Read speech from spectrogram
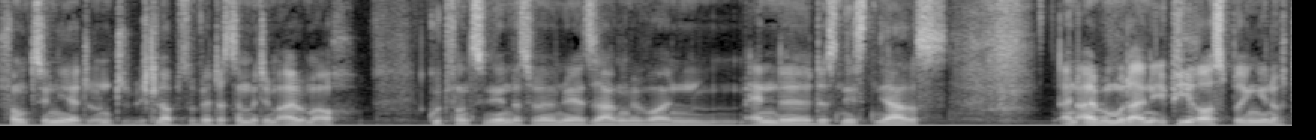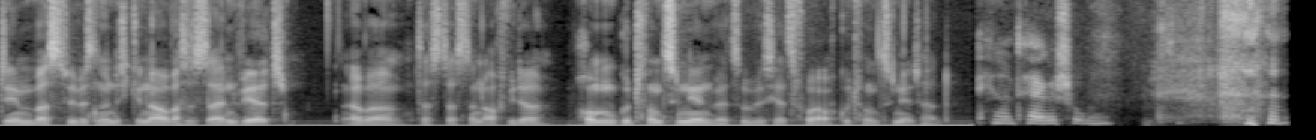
funktioniert. Und ich glaube, so wird das dann mit dem Album auch gut funktionieren, dass wir, wenn wir jetzt sagen, wir wollen Ende des nächsten Jahres ein Album oder eine EP rausbringen, je nachdem, was wir wissen noch nicht genau, was es sein wird. Aber dass das dann auch wieder rum gut funktionieren wird, so wie es jetzt vorher auch gut funktioniert hat. Hin und her geschoben.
